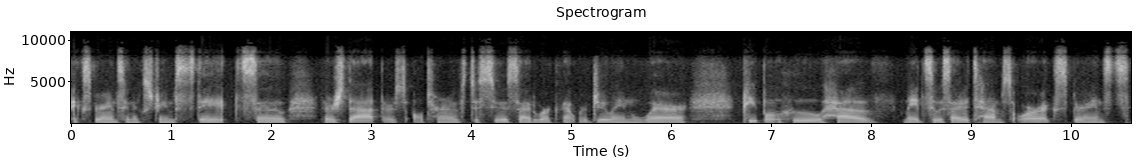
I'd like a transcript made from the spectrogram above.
experience in extreme states. So there's that. There's alternatives to suicide work that we're doing where people who have made suicide attempts or experienced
